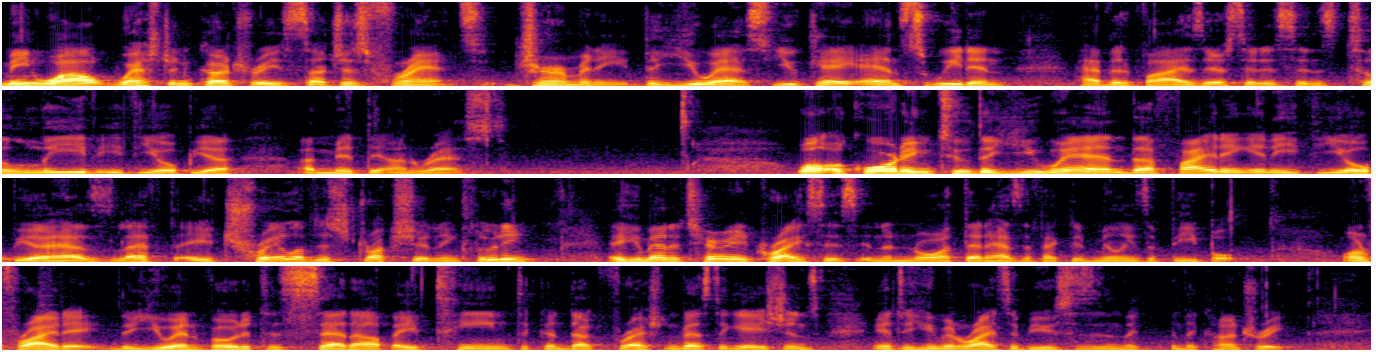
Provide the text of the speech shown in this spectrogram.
Meanwhile, Western countries such as France, Germany, the U.S., UK, and Sweden have advised their citizens to leave Ethiopia amid the unrest. Well, according to the UN, the fighting in Ethiopia has left a trail of destruction, including a humanitarian crisis in the north that has affected millions of people. On Friday, the UN voted to set up a team to conduct fresh investigations into human rights abuses in the, in the country.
